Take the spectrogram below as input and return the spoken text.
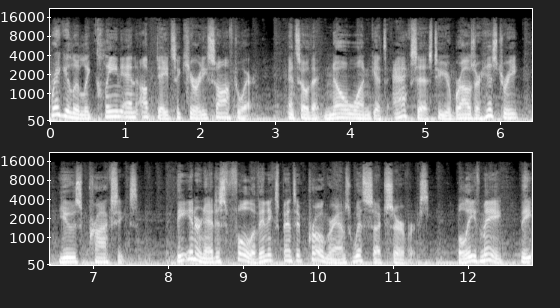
Regularly clean and update security software. And so that no one gets access to your browser history, use proxies. The internet is full of inexpensive programs with such servers. Believe me, the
